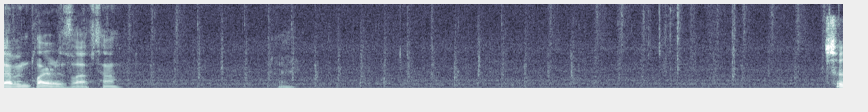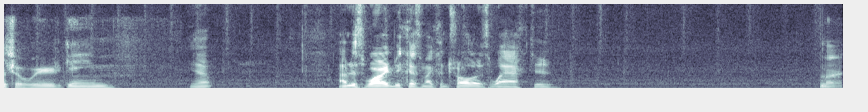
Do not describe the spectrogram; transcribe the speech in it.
Seven players left, huh? Such a weird game. Yep. I'm just worried because my controller's whack, dude. Right.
